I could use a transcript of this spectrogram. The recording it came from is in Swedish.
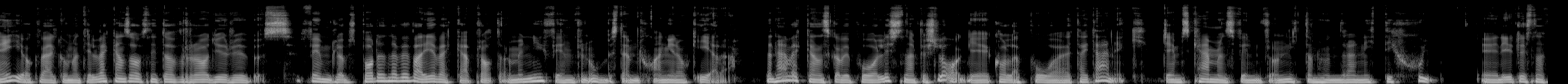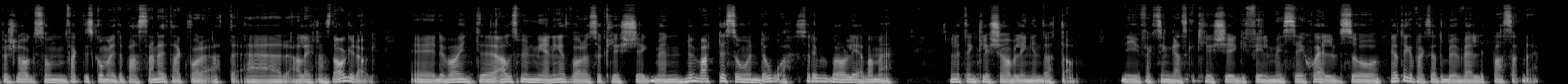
Hej och välkomna till veckans avsnitt av Radio Rubus, filmklubbspodden där vi varje vecka pratar om en ny film från obestämd genre och era. Den här veckan ska vi på lyssnarförslag eh, kolla på eh, Titanic, James Camerons film från 1997. Eh, det är ett lyssnarförslag som faktiskt kommer lite passande tack vare att det är alla hjärtans dag idag. Det var inte alls min mening att vara så klyschig, men nu vart det så ändå, så det är väl bara att leva med. En liten klyscha har väl ingen dött av. Det är ju faktiskt en ganska klyschig film i sig själv, så jag tycker faktiskt att det blev väldigt passande.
